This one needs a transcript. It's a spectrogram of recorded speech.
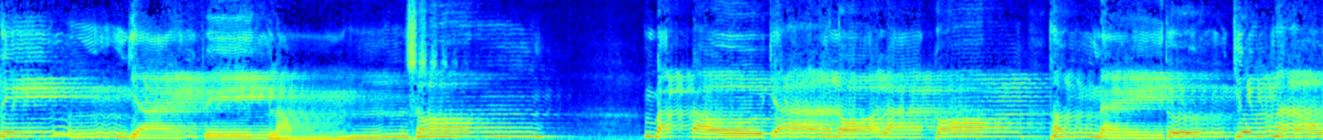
tiếng giải phiền lòng xót bắt đầu cha nọ là con, thân này thương chung hao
